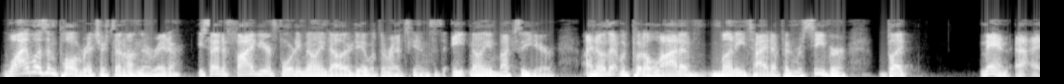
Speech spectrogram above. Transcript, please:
Why wasn't Paul Richardson on their radar? He signed a five-year, forty million dollar deal with the Redskins. It's eight million bucks a year. I know that would put a lot of money tied up in receiver, but man, uh,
